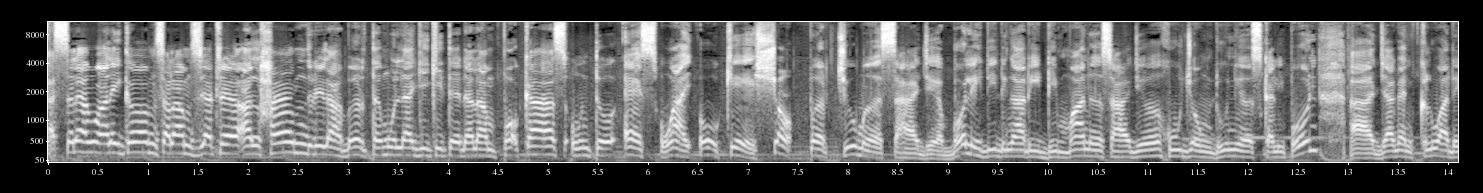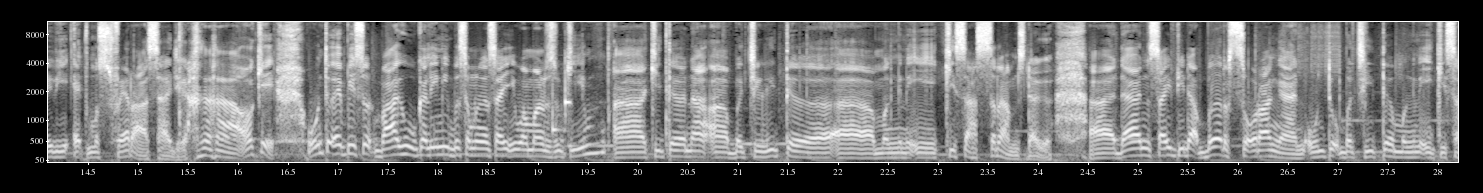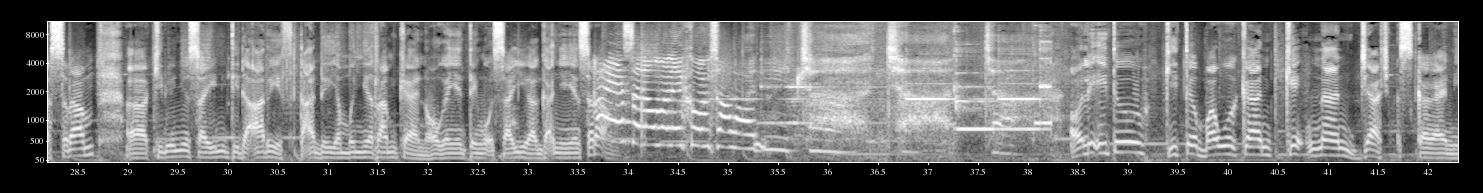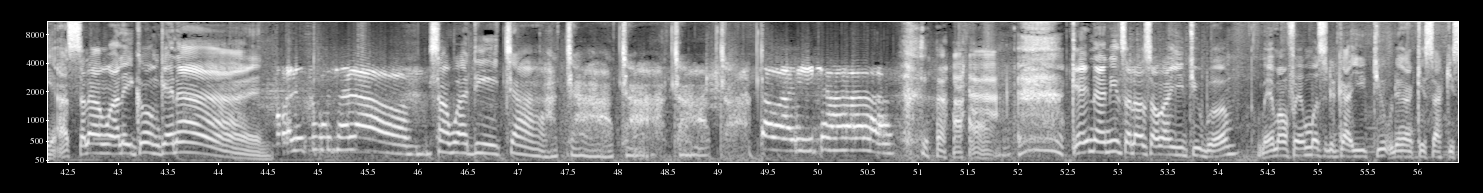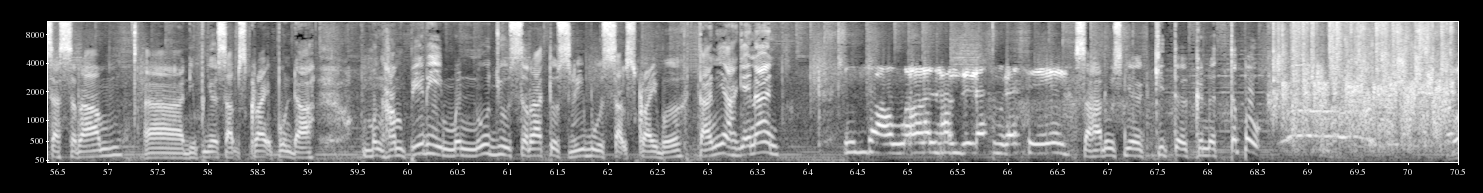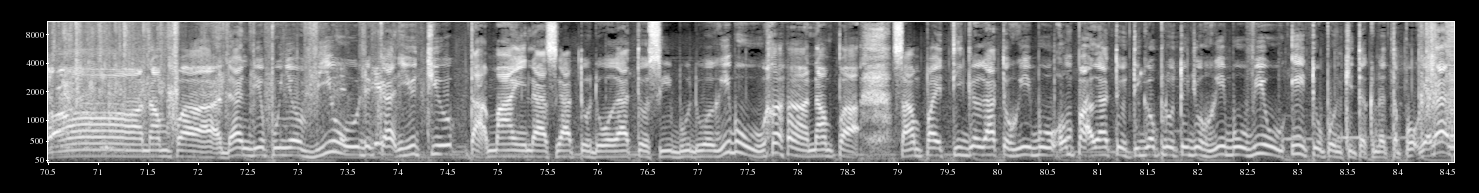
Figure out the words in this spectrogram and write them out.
Assalamualaikum, salam sejahtera. Alhamdulillah bertemu lagi kita dalam podcast untuk SYOK Shock percuma sahaja. Boleh didengari di mana sahaja, hujung dunia sekalipun. Uh, jangan keluar dari atmosfera sahaja. Okey, untuk episod baru kali ini bersama dengan saya Iwan Marzuki, uh, kita nak uh, bercerita uh, mengenai kisah seram saudara. Uh, dan saya tidak berseorangan untuk bercerita mengenai kisah seram. Uh, kiranya saya ini tidak arif Tak ada yang menyeramkan. Orang yang tengok saya agaknya yang seram. Hai, Assalamualaikum. Sawadi Cha Cha Cha Oleh itu Kita bawakan Kek Nan Judge sekarang ni. Assalamualaikum Kek Nan. Waalaikumsalam. Sawadi Cha Cha Cha Cha Cha. Sawadi Cha. Kek Nan ni salah seorang YouTuber. Memang famous dekat YouTube Dengan kisah-kisah seram. Uh, Dia punya subscribe pun dah Menghampiri menuju 100 ribu subscriber. Tahniah Kek Nan InsyaAllah Alhamdulillah Terima kasih. Seharusnya kita kena tepuk. Ah, nampak. Dan dia punya view dekat YouTube Tak main lah 100, 200, 1000, 2000 Nampak. Sampai 300 ribu 437 ribu view. Itu pun kita kena tepuk kan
